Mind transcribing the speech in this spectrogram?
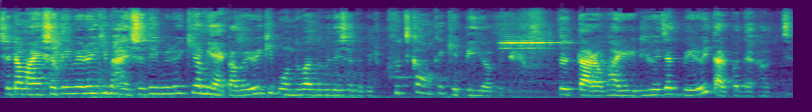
সেটা মায়ের সাথেই বেরোই কি, ভাইয়ের সাথেই বেরোই কি, আমি একা বেরোই কি বন্ধু বান্ধবীদের সাথে বেরোই? ফুচকা আমাকে খেতেই হবে। তো তারাও ভাই রেডি হয়ে যাক, বেরোই, তারপর দেখা হচ্ছে।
